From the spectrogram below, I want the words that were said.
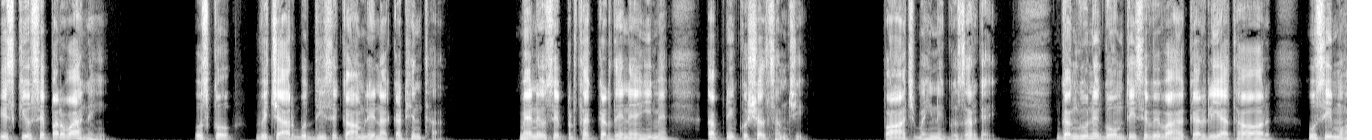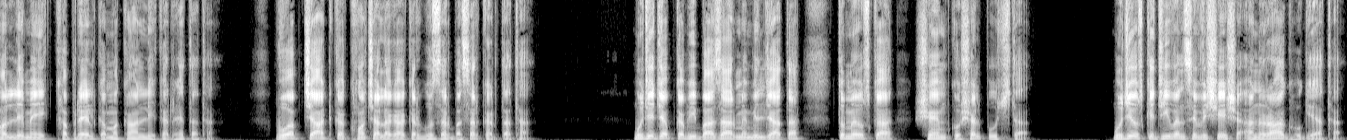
इसकी उसे परवाह नहीं। उसको विचार बुद्धि से काम लेना कठिन था। मैंने उसे पृथक कर देने ही में अपनी कुशल समझी। पाँच महीने गुजर गए। गंगू ने गोमती से विवाह कर लिया था और उसी मोहल्ले में एक खपरेल का मकान लेकर रहता था। वो अब चाट का खोंचा लगाकर गुजर बसर करता था। मुझे जब कभी बाज़ार में मिल जाता तो मैं उसका क्षेम कुशल पूछता। मुझे उसके जीवन से विशेष अनुराग हो गया था।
